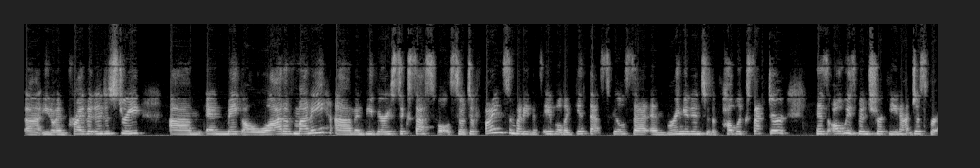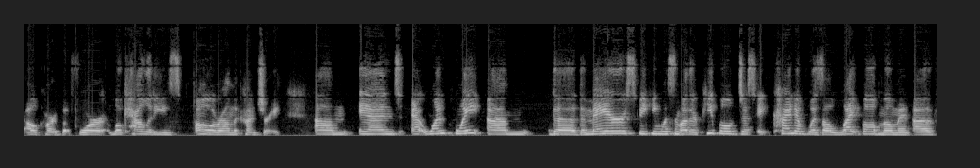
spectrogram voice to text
uh, you know, in private industry um, and make a lot of money um, and be very successful. So to find somebody that's able to get that skill set and bring it into the public sector has always been tricky, not just for Elkhart, but for localities all around the country. Um, and at one point, um, the the mayor speaking with some other people, just it kind of was a light bulb moment of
